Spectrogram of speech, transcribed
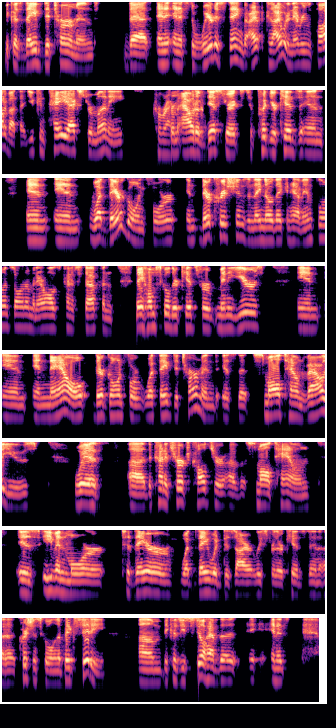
because they've determined that and, and it's the weirdest thing, but I because I would have never even thought about that. You can pay extra money correct. from out of district to put your kids in and and what they're going for and they're christians and they know they can have influence on them and all this kind of stuff. And they homeschooled their kids for many years. And and and now they're going for what they've determined is that small town values with uh, the kind of church culture of a small town is even more to their what they would desire at least for their kids than a christian school in a big city um, because you still have the and it's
